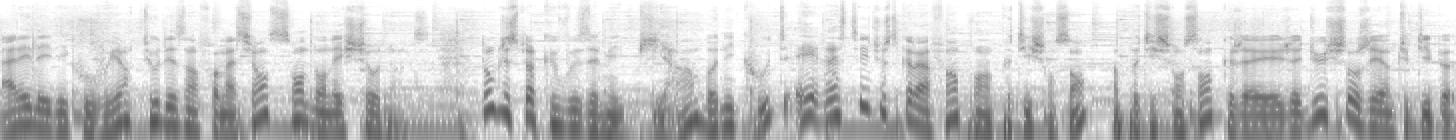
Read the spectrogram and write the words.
Allez les découvrir, toutes les informations sont dans les show notes. Donc j'espère que vous aimez bien, bonne écoute et restez jusqu'à la fin pour un petit chanson. Un petit chanson que j'ai dû changer un petit peu.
